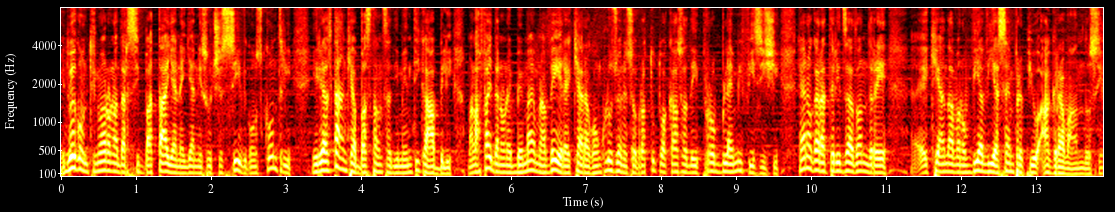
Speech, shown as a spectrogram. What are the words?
I due continuarono a darsi battaglia negli anni successivi, con scontri in realtà anche abbastanza dimenticabili, ma la faida non ebbe mai una vera e chiara conclusione, soprattutto a causa dei problemi fisici che hanno caratterizzato André e che andavano via via sempre più aggravandosi.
